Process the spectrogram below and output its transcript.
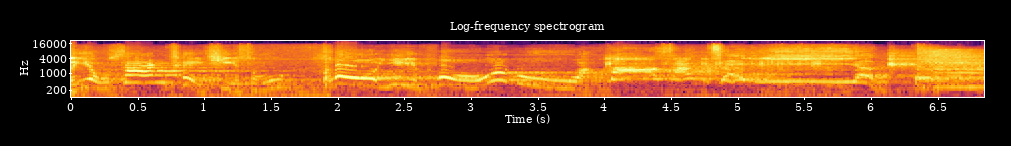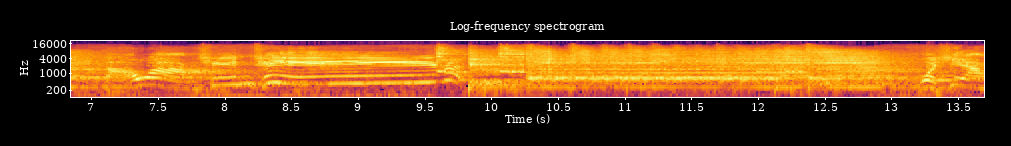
只有三尺七数，可以破布啊！哪三尺一呀？大王请听，我向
